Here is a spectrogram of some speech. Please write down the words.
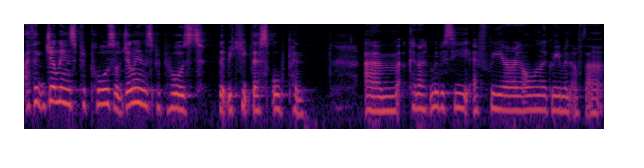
I think Gillian's proposal. Gillian's proposed that we keep this open. Um, can I maybe see if we are all in agreement of that?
